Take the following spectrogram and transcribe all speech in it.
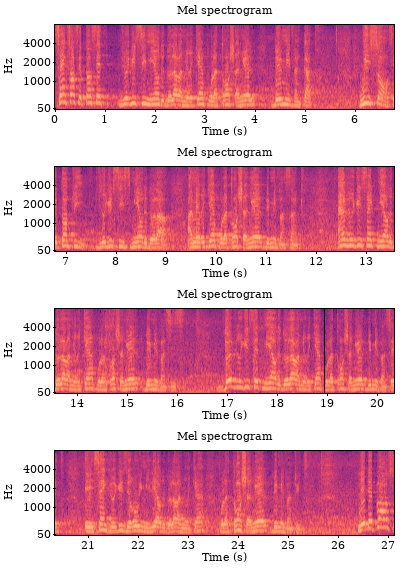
577,6 millions de dollars américains pour la tranche annuelle 2024. 878,6 millions de dollars américains pour la tranche annuelle 2025. 1,5 milliard de dollars américains pour la tranche annuelle 2026. 2,7 milliards de dollars américains pour la tranche annuelle 2027 et 5,08 milliards de dollars américains pour la tranche annuelle 2028. Les dépenses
